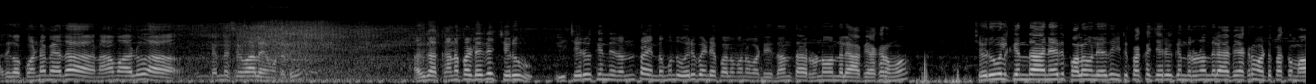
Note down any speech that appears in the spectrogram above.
అదిగో కొండ మీద నామాలు ఆ కింద శివాలయం ఉంటుంది. అదిగా కనపడేదే చెరువు. ఈ చెరువు కింద ఇదంతా ఇంతకుముందు వరి పండే పొలం అనమాట ఇదంతా రెండు వందల యాభై ఎకరము. చెరువుల కింద అనేది పొలం లేదు. ఇటు పక్క చెరువు కింద రెండు వందల యాభై ఎకరం అటు పక్క మా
